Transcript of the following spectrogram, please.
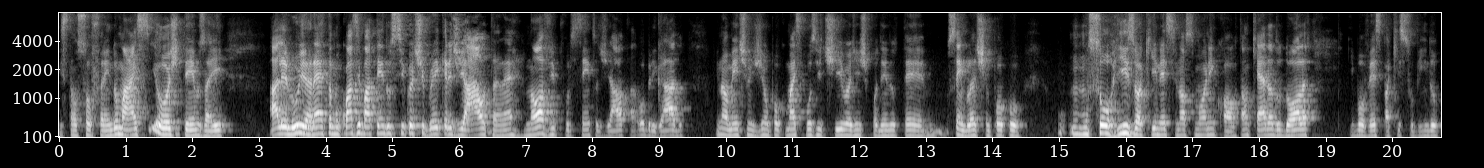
estão sofrendo mais. E hoje temos aí Aleluia, né? Estamos quase batendo o circuit breaker de alta, né? 9% de alta, obrigado. Finalmente um dia um pouco mais positivo, a gente podendo ter um semblante um pouco, um sorriso aqui nesse nosso morning call. Então, queda do dólar e Bovespa aqui subindo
